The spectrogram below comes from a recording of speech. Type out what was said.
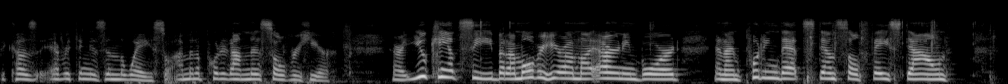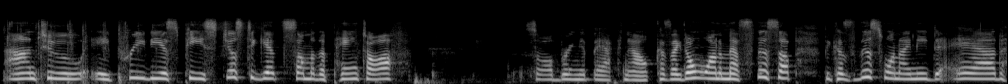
because everything is in the way. So I'm going to put it on this over here. All right, you can't see, but I'm over here on my ironing board and I'm putting that stencil face down onto a previous piece just to get some of the paint off. So I'll bring it back now because I don't want to mess this up because this one I need to add.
